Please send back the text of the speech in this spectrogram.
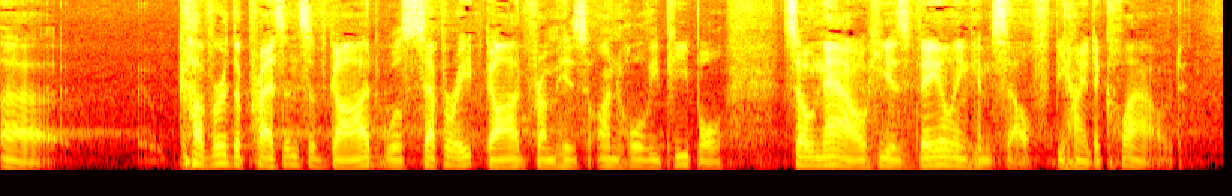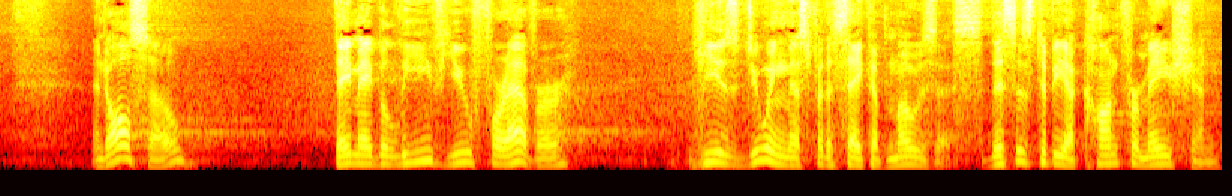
uh, cover the presence of God, will separate God from his unholy people, so now he is veiling himself behind a cloud. And also, they may believe you forever. He is doing this for the sake of Moses. This is to be a confirmation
